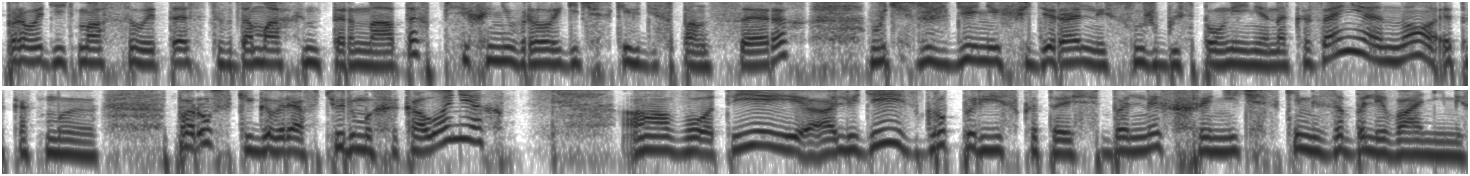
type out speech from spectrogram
проводить массовые тесты в домах-интернатах, психоневрологических диспансерах, в учреждениях Федеральной службы исполнения наказания, но это, как мы по-русски говоря, в тюрьмах и колониях, А, вот, и а, людей из группы риска, то есть больных хроническими заболеваниями,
